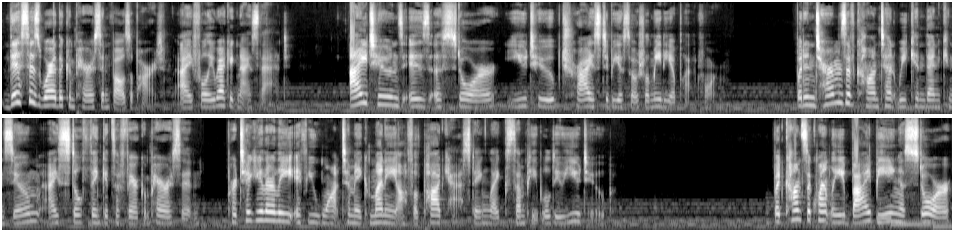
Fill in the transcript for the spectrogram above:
This is where the comparison falls apart. I fully recognize that. iTunes is a store, YouTube tries to be a social media platform. But in terms of content we can then consume, I still think it's a fair comparison, particularly if you want to make money off of podcasting like some people do YouTube. But consequently, by being a store,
